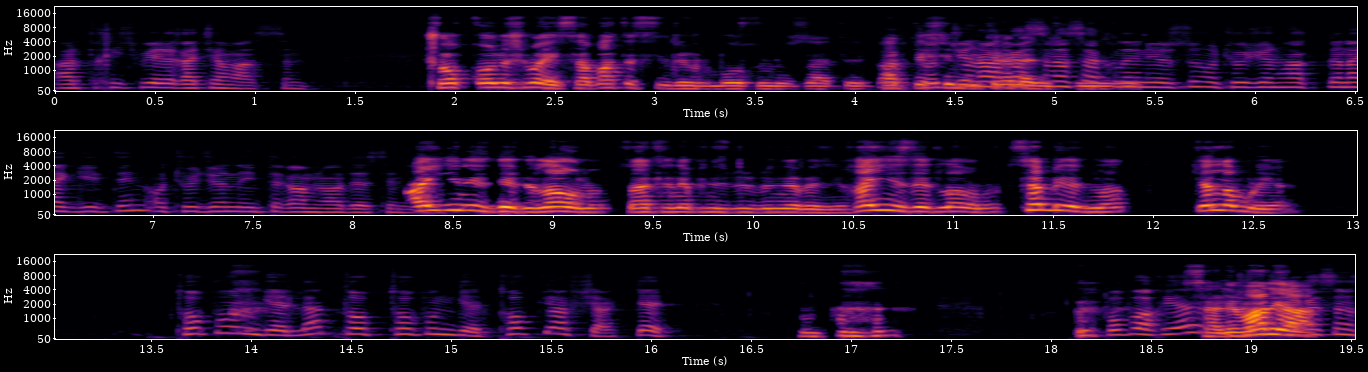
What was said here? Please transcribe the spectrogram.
Artık hiçbir yere kaçamazsın. Çok konuşmayın. Sabah da sinirimi bozdunuz zaten. Bak Patatesini çocuğun arkasına bitiremediniz. saklanıyorsun. O çocuğun hakkına girdin. O çocuğun intikamını alacağız senden. Hanginiz dedi la onu? Zaten hepiniz birbirine benziyor. Hanginiz dedi la onu? Sen mi dedin lan? Gel lan buraya. Topun gel lan. Top topun gel. Top yavşak gel. Bak ya. Seni var ya- arkasına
